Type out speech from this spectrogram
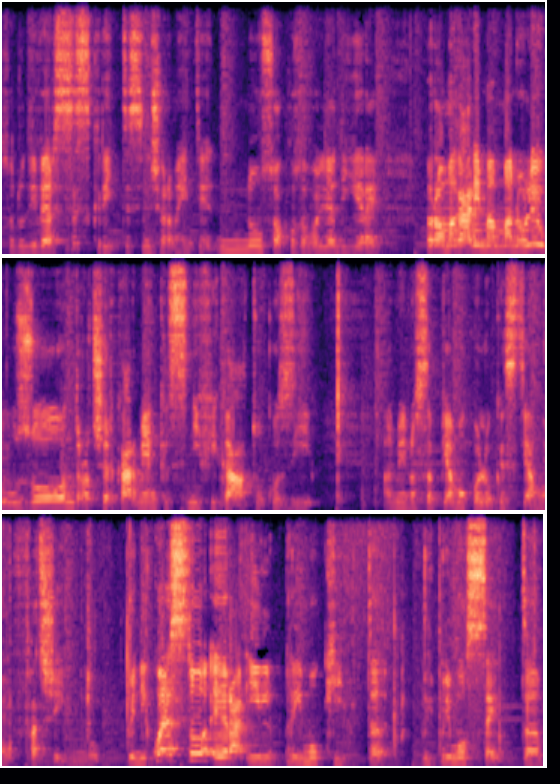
sono diverse scritte sinceramente. Non so cosa voglia dire però magari man mano le uso andrò a cercarmi anche il significato così almeno sappiamo quello che stiamo facendo. Quindi questo era il primo kit il primo set.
